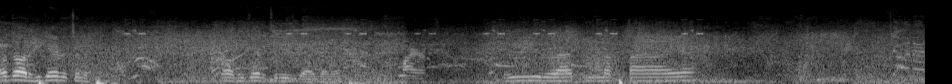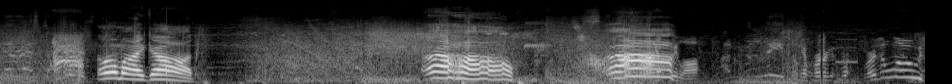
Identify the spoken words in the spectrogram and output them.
Oh god, he gave it to me. Oh, he gave it to these guys, I know. Fire. We let my fire. Ah! Oh my god! Ow! Ah! Yep, we lost. Yep, we're, we're, we're to lose.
